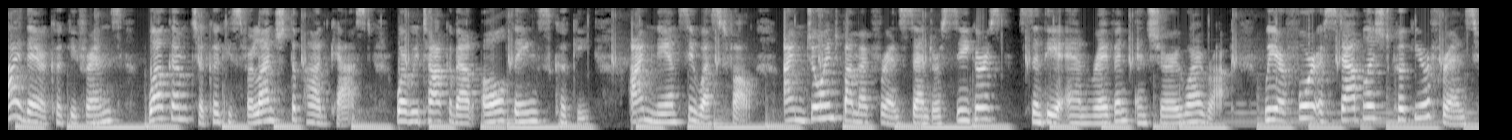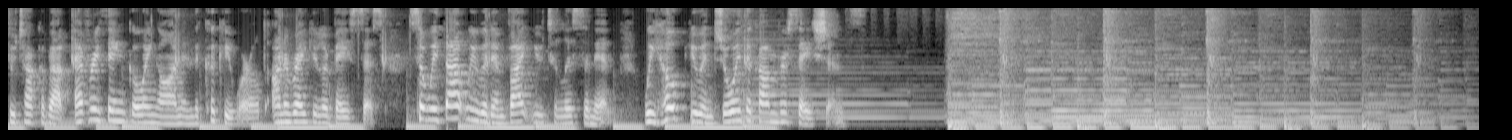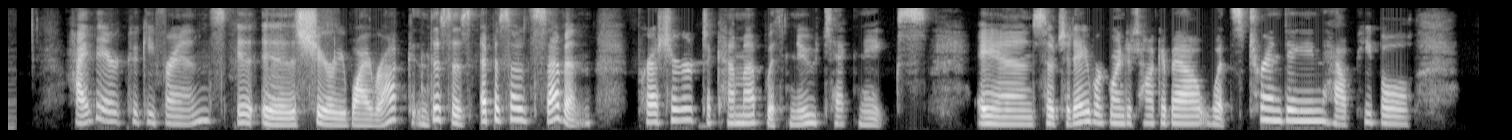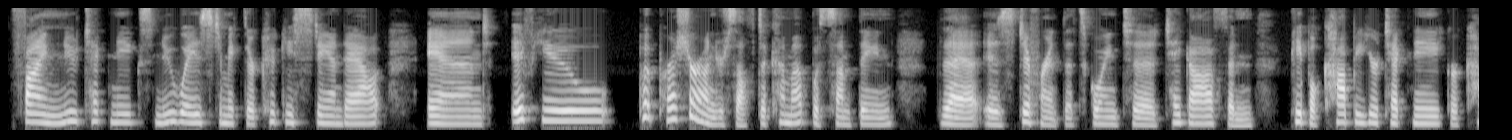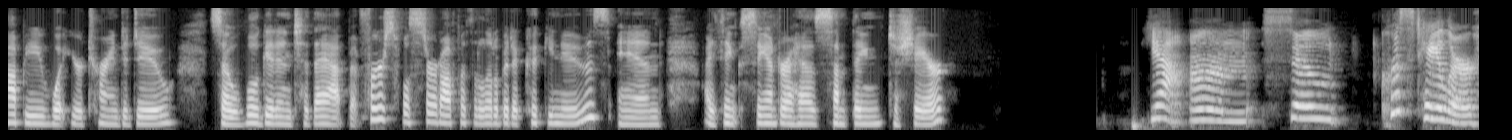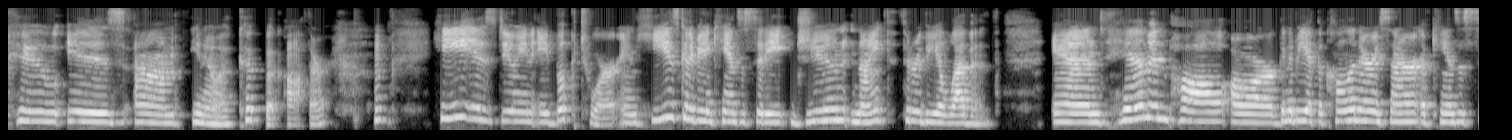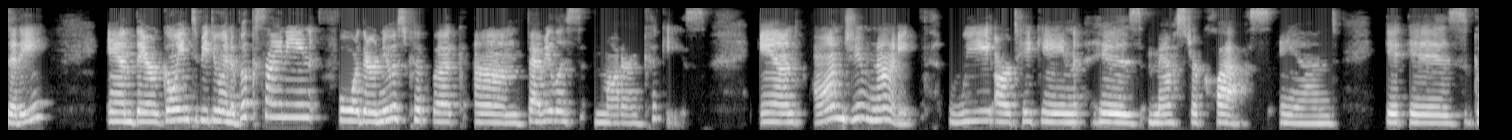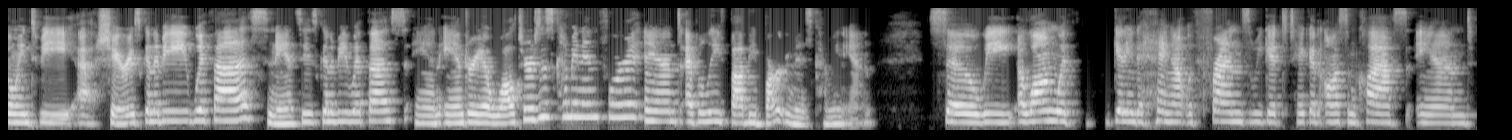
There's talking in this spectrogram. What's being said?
Hi there, cookie friends. Welcome to Cookies for Lunch, the podcast, where we talk about all things cookie. I'm Nancy Westfall. I'm joined by my friends Sandra Segers, Cynthia Ann Raven, and Shari Weyrauch. We are four established cookier friends who talk about everything going on in the cookie world on a regular basis. So we thought we would invite you to listen in. We hope you enjoy the conversations. Hi there, cookie friends. It is Shari Weyrauch, and this is episode seven Pressure to Come Up with New Techniques. And so today we're going to talk about what's trending, how people find new techniques, new ways to make their cookies stand out. And if you put pressure on yourself to come up with something that is different, that's going to take off and people copy your technique or copy what you're trying to do. So we'll get into that. But first, we'll start off with a little bit of cookie news. And I think Sandra has something to share. Yeah. Um, so Chris Taylor, who is, um, you know, a cookbook author, he is doing a book tour and he is going to be in Kansas City June 9th through the 11th. And him and Paul are going to be at the Culinary Center of Kansas City. And they're going to be doing a book signing for their newest cookbook, um, Fabulous Modern Cookies. And on June 9th, we are taking his master class. And it is going to be, uh, Shari's going to be with us, Nancy's going to be with us, and Andrea Walters is coming in for it. And I believe Bobby Barton is coming in. So we, along with getting to hang out with friends, we get to take an awesome class and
